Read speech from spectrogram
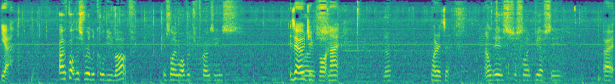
Yeah. I've got this really cool new map. It's like what a bunch of pros use. Is it OG Nice. Fortnite? No. What is it? Oh, It's just like BFC. alright.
